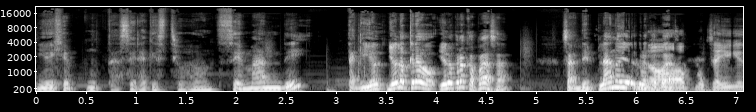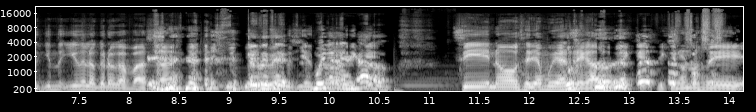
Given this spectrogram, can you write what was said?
Y yo dije, puta, ¿será que este se mande? Yo, yo, lo creo, yo lo creo capaz, ¿ah? O sea, de plano yo lo creo capaz. No, pucha, yo, yo, no lo creo capaz. ¿ah? muy arriesgado. sí, no, sería muy arriesgado de que, no nos dé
